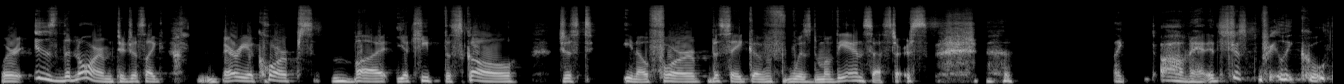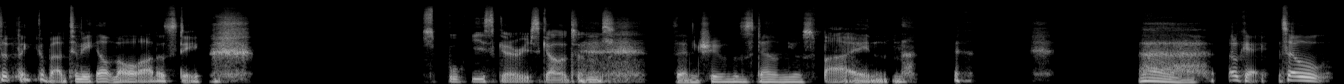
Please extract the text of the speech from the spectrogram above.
where it is the norm to just like bury a corpse but you keep the skull just you know for the sake of wisdom of the ancestors. like oh man, it's just really cool to think about to be in all honesty. Spooky, scary skeletons. then shivers down your spine. Ah, okay, so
